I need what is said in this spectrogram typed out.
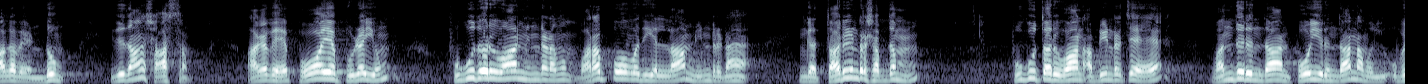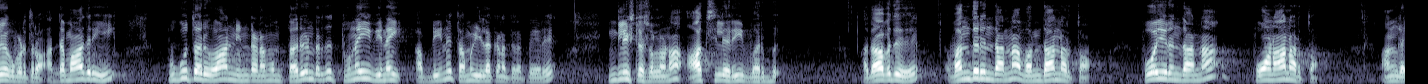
ஆக வேண்டும். இதுதான் சாஸ்திரம். ஆகவே போய புழையும் புகுதருவான் நின்றனவும் வரப்போவது எல்லாம் நின்றன. இங்கே தருன்ற சப்தம் புகு தருவான் அப்படின்றச்சே வந்திருந்தான் போயிருந்தான் நம்ம உபயோகப்படுத்துகிறோம் அந்த மாதிரி புகு தருவான் நின்றனவும் தருன்றது துணை வினை அப்படின்னு தமிழ் இலக்கணத்தில் பேர். இங்கிலீஷில் சொல்லணும்னா ஆக்சிலரி வர்பு அதாவது வந்திருந்தான்னா வந்தான்னு அர்த்தம். போயிருந்தான்னா போனான்னு அர்த்தம். அங்கே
